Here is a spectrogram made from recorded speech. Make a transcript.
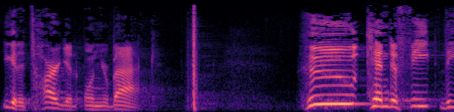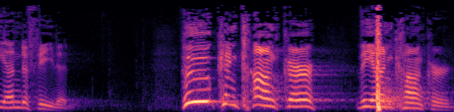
You get a target on your back. Who can defeat the undefeated? Can conquer the unconquered?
